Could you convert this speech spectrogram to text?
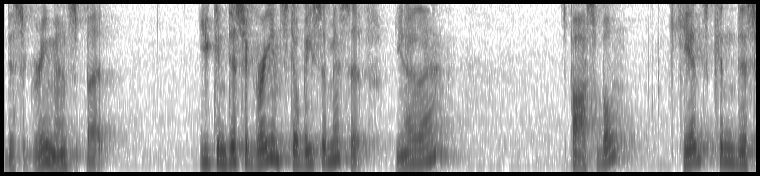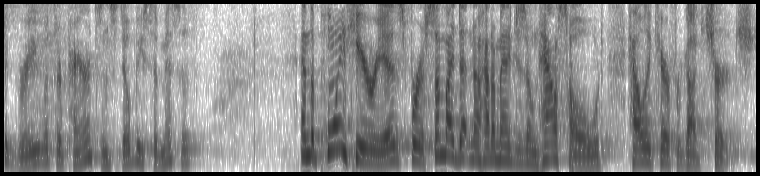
disagreements, but you can disagree and still be submissive. You know that? It's possible. Kids can disagree with their parents and still be submissive. And the point here is for if somebody doesn't know how to manage his own household, how will he care for God's church?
